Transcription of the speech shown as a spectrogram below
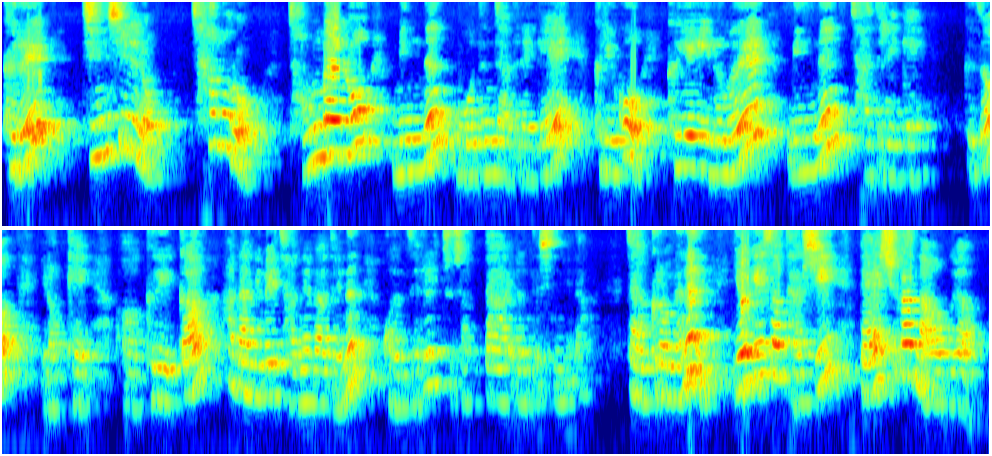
그를 진실로, 참으로, 정말로 믿는 모든 자들에게, 그리고 그의 이름을 믿는 자들에게, 그죠? 이렇게, 어, 그러니까 하나님의 자녀가 되는 권세를 주셨다. 이런 뜻입니다. 자, 그러면은 여기서 다시 dash가 나오고요.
